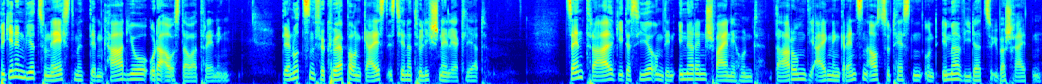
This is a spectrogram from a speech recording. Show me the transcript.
Beginnen wir zunächst mit dem Cardio- oder Ausdauertraining. Der Nutzen für Körper und Geist ist hier natürlich schnell erklärt. Zentral geht es hier um den inneren Schweinehund, darum, die eigenen Grenzen auszutesten und immer wieder zu überschreiten.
